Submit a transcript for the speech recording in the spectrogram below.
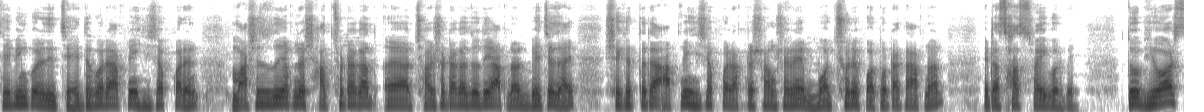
সেভিং করে দিচ্ছে। এতে করে আপনি হিসাব করেন, মাসে যদি আপনার সাতশো টাকা ছয়শো টাকা যদি আপনার বেঁচে যায়, সেক্ষেত্রে আপনি হিসাব করেন আপনার সংসারে বছরে কত টাকা আপনার এটা সাশ্রয় করবে। তো ভিউয়ার্স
